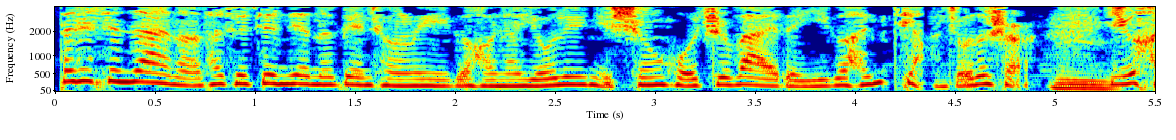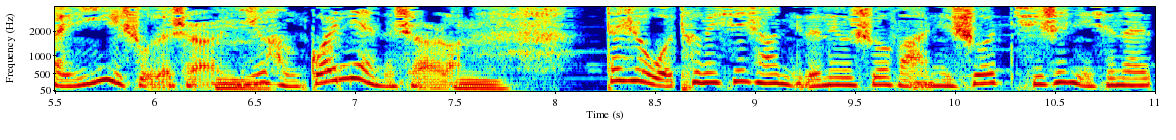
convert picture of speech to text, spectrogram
但是现在呢，它却渐渐的变成了一个好像游离你生活之外的一个很讲究的事儿，嗯一个很艺术的事儿，嗯一个很关键的事儿了。嗯但是我特别欣赏你的那个说法，你说其实你现在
